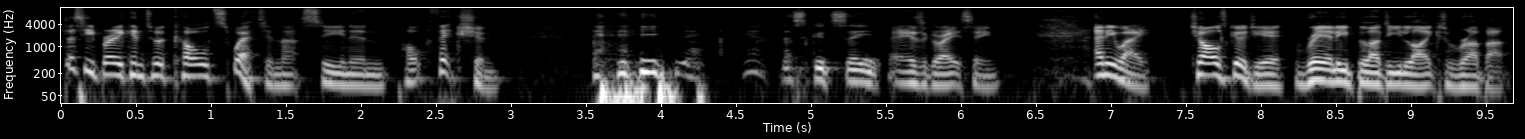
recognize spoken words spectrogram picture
Does he break into a cold sweat in that scene in Pulp Fiction? yeah, that's a good scene. It is a great scene. Anyway, Charles Goodyear really bloody liked rubber.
